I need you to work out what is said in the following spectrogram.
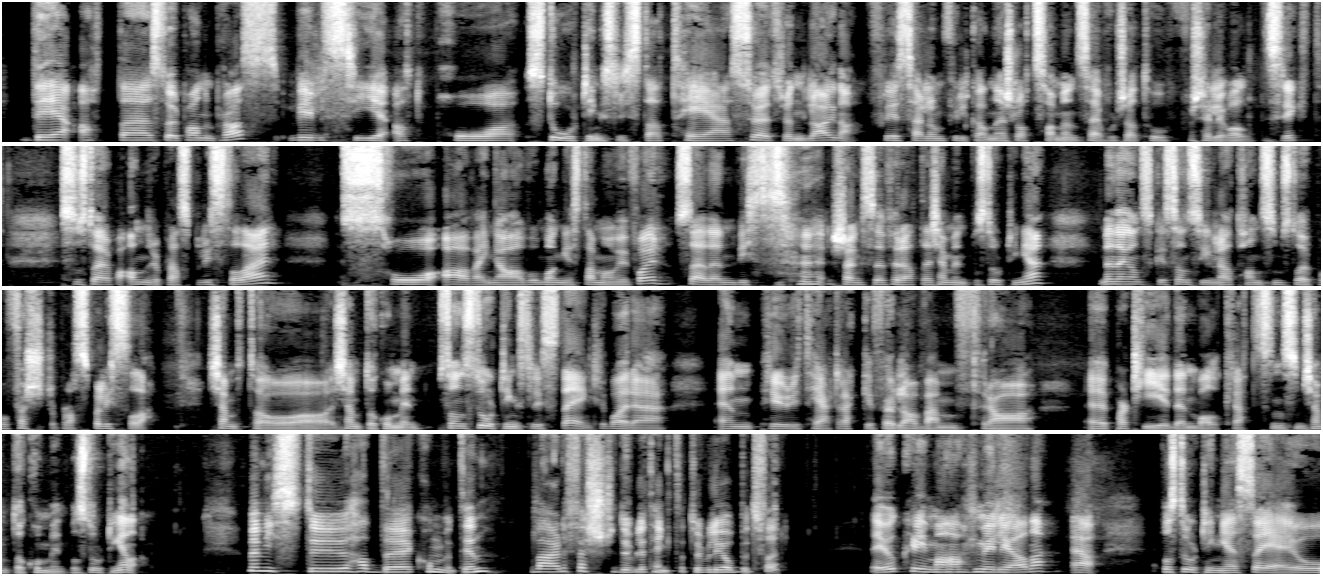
Det at jeg står på andreplass, vil si at på stortingslista til Sør-Trøndelag, da, fordi selv om fylkene er slått sammen, så er det fortsatt to forskjellige valgdistrikt, så står jeg på andreplass på lista der så avhengig av hvor mange stemmer vi får, så er det en viss sjanse for at jeg kommer inn på Stortinget. Men det er ganske sannsynlig at han som står på førsteplass på lista, da, kommer til å, kommer til å komme inn. Så en stortingsliste er egentlig bare en prioritert rekkefølge av hvem fra eh, partiet i den valgkretsen som kommer til å komme inn på Stortinget, da. Men hvis du hadde kommet inn, hva er det første du ville tenkt at du ville jobbet for? Det er jo klima og miljø, da. Ja. På Stortinget så er jo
